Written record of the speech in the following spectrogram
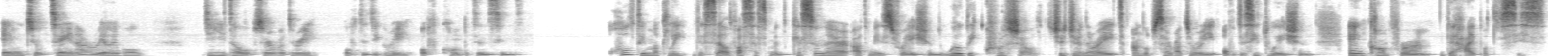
aiming to obtain a reliable digital observatory of the degree of competence Ultimately, the self-assessment questionnaire administration will be crucial to generate an observatory of the situation and confirm the hypothesis.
